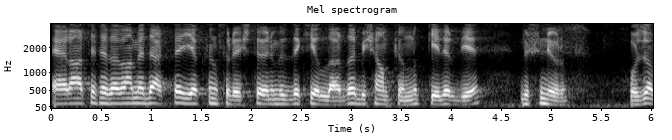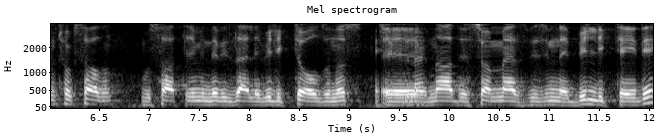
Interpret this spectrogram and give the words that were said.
Eğer Arteta devam ederse yakın süreçte önümüzdeki yıllarda bir şampiyonluk gelir diye düşünüyorum. Hocam çok sağ olun. Bu saat diliminde bizlerle birlikte oldunuz. Ee, Nadir Sönmez bizimle birlikteydi.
